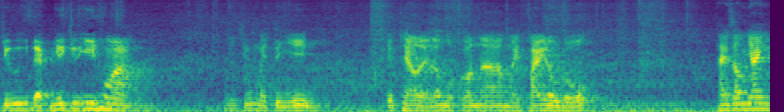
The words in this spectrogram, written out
Chữ đẹp như chữ in hoa. Như chữ máy tính in. Tiếp theo đấy là một con à, máy phay đầu đố. Thay dao nhanh.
